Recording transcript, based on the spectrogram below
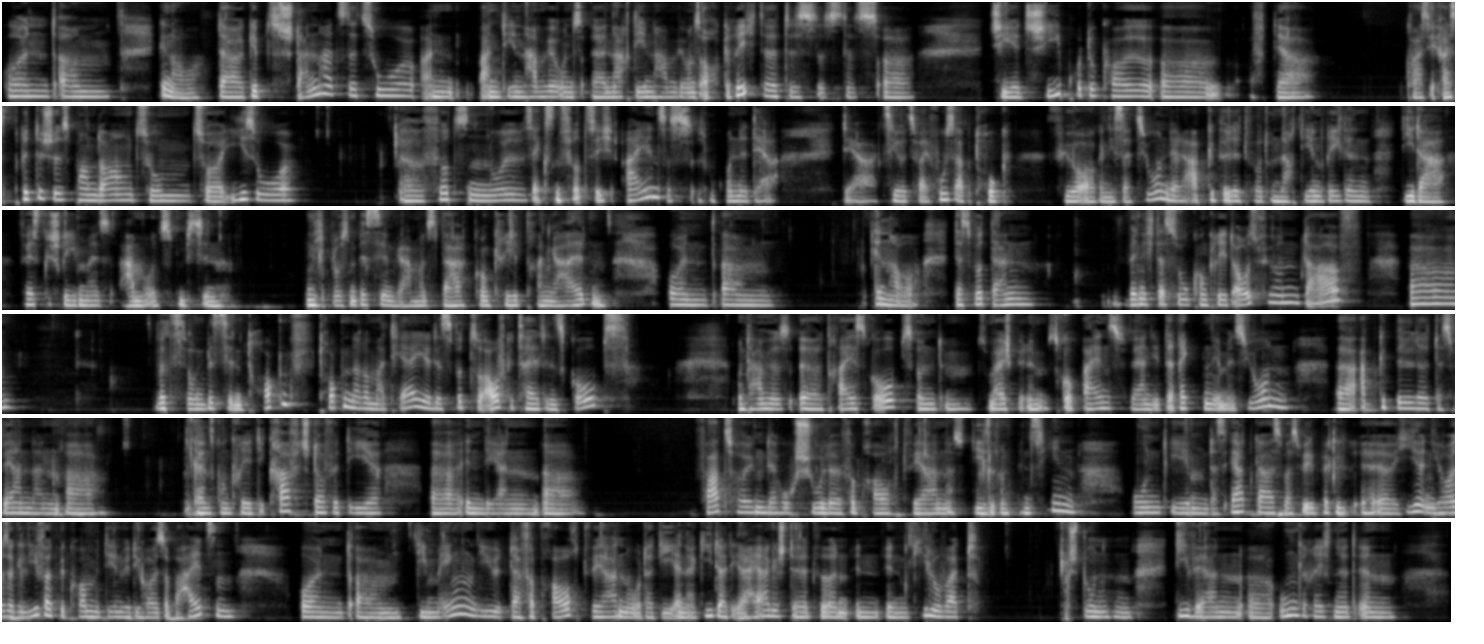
Und ähm, genau, da gibt's Standards dazu, an, an denen haben wir uns, äh, nach denen haben wir uns auch gerichtet. Das ist das äh, GHG-Protokoll äh, auf der quasi als britisches Pendant zum zur ISO äh, 14046 1. Das ist im Grunde der der CO2-Fußabdruck für Organisationen, der da abgebildet wird und nach den Regeln, die da festgeschrieben ist, haben wir uns ein bisschen, nicht bloß ein bisschen, wir haben uns da konkret dran gehalten. Und ähm, genau, das wird dann, wenn ich das so konkret ausführen darf, äh, wird so ein bisschen trocken, trockenere Materie. Das wird so aufgeteilt in Scopes. Und da haben wir äh, drei Scopes und im, zum Beispiel im Scope 1 werden die direkten Emissionen äh, abgebildet. Das wären dann äh, ganz konkret die Kraftstoffe, die äh, in deren äh, Fahrzeugen der Hochschule verbraucht werden, also Diesel und Benzin und eben das Erdgas, was wir äh, hier in die Häuser geliefert bekommen, mit denen wir die Häuser beheizen. Und ähm, die Mengen, die da verbraucht werden oder die Energie, die da hergestellt werden in, in Kilowattstunden, die werden äh, umgerechnet in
